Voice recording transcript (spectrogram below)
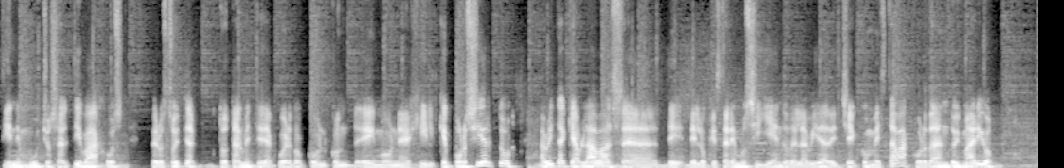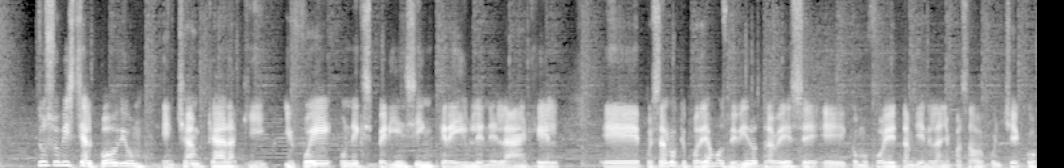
tiene muchos altibajos, pero estoy totalmente de acuerdo con, con Damon eh, Hill, que por cierto, ahorita que hablabas eh, de, lo que estaremos siguiendo de la vida de Checo, me estaba acordando, y Mario, tú subiste al podium en Champ Car aquí, y fue una experiencia increíble en el Ángel, eh, pues algo que podríamos vivir otra vez eh, eh, como fue también el año pasado con Checo,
